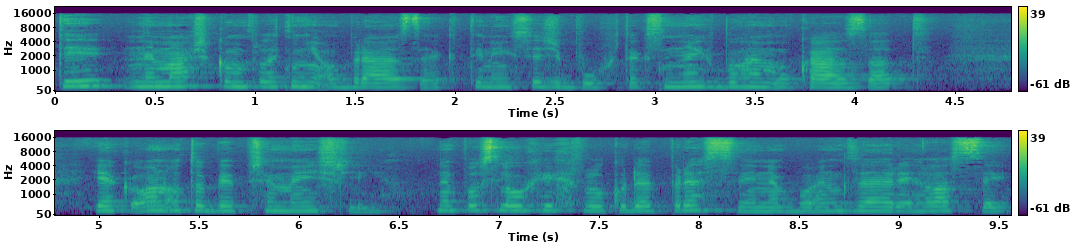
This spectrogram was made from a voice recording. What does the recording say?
Ty nemáš kompletní obrázek, ty nejseš Bůh, tak si nech Bohem ukázat, jak On o tobě přemýšlí. Neposlouchej chvilku depresi nebo anxiety hlasy.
